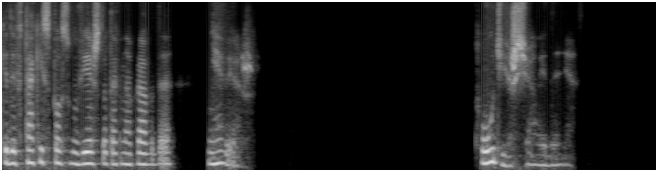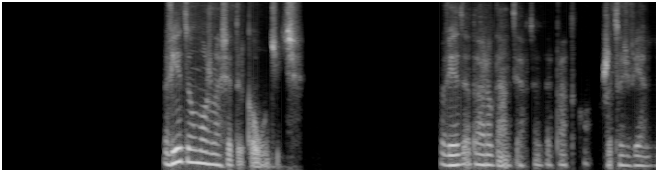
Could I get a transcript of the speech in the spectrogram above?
kiedy w taki sposób wiesz, to tak naprawdę nie wiesz. Łudzisz się jedynie. Wiedzą można się tylko łudzić. Wiedza to arogancja w tym wypadku, że coś wiem.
